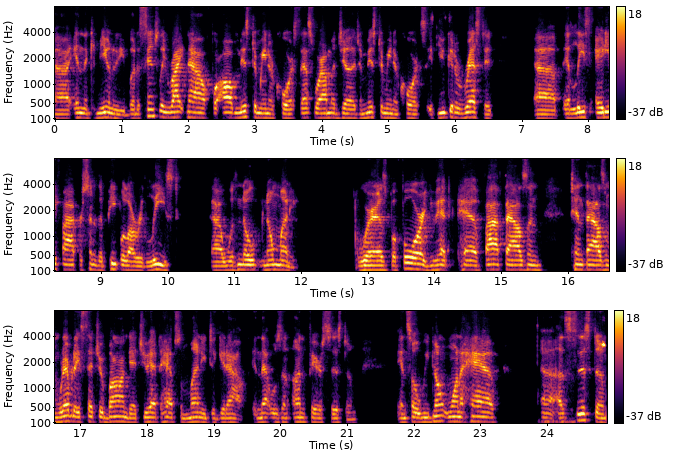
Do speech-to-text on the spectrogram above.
uh, in the community. But essentially, right now, for all misdemeanor courts, that's where I'm a judge. In misdemeanor courts, if you get arrested, uh, at least 85% of the people are released uh, with no no money. Whereas before, you had to have 5,000, 10,000, whatever they set your bond at, you had to have some money to get out. And that was an unfair system. And so we don't want to have uh, a system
